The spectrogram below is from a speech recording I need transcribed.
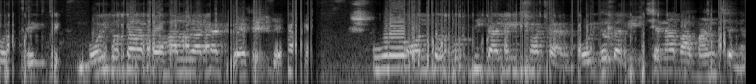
কর্তৃক বৈধতা বহাল রাখার পুরো অন্তর্বর্তীকালীন সরকার বৈধতা দিচ্ছে না বা মানছে না।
